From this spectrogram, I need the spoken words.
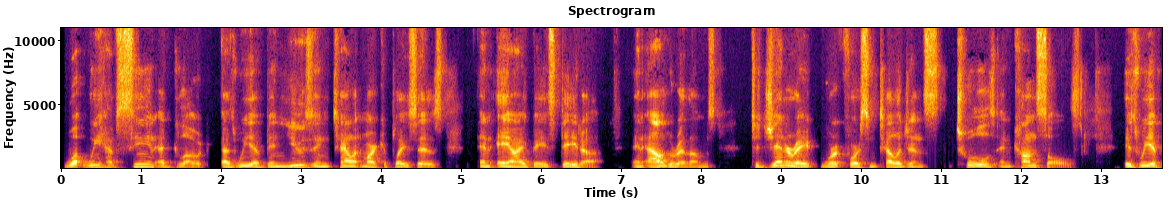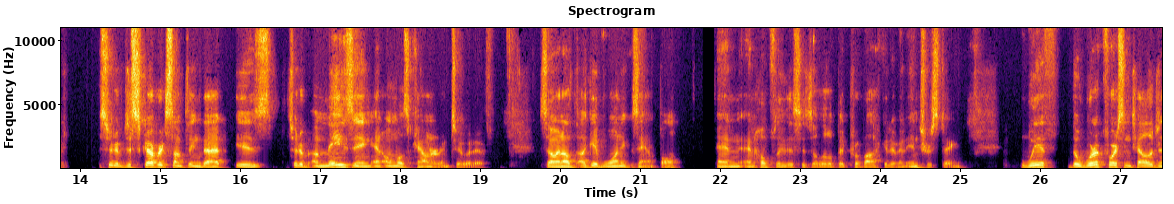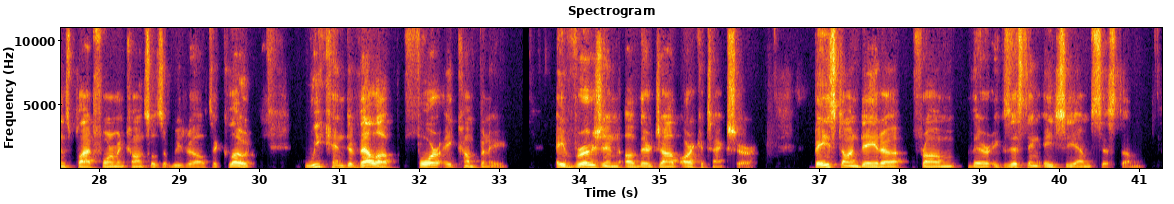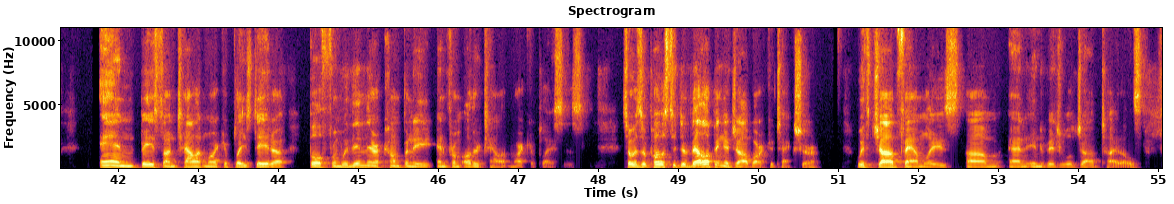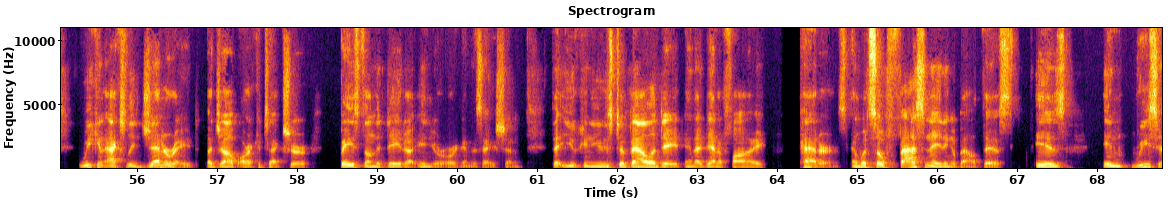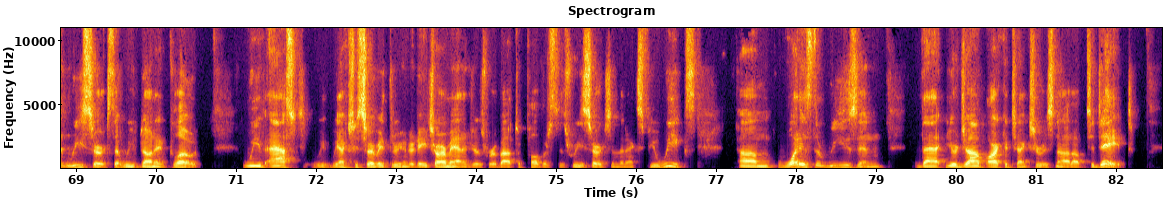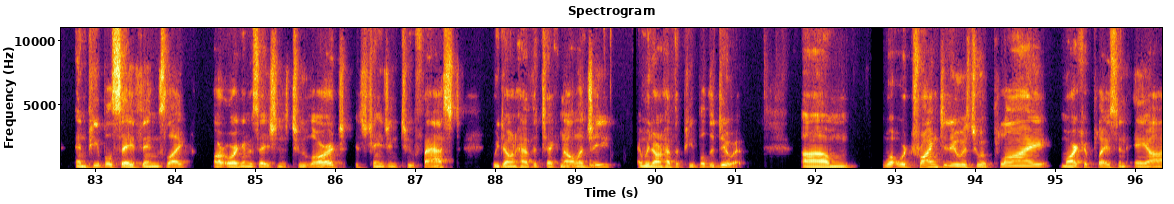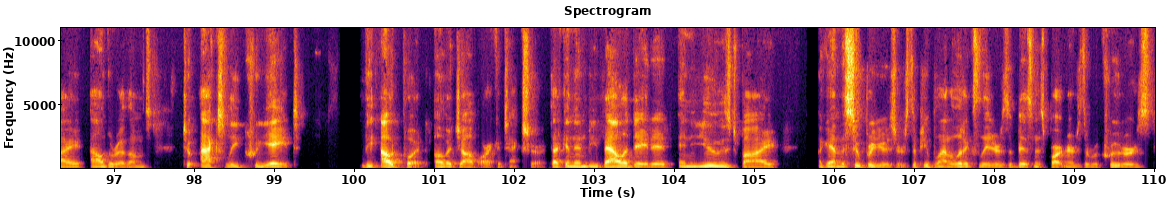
what we have seen at Gloat as we have been using talent marketplaces and AI based data and algorithms to generate workforce intelligence tools and consoles is we have sort of discovered something that is sort of amazing and almost counterintuitive. So, and I'll, I'll give one example and, and hopefully this is a little bit provocative and interesting. With the workforce intelligence platform and consoles that we developed at Gloat, we can develop for a company a version of their job architecture based on data from their existing HCM system and based on talent marketplace data, both from within their company and from other talent marketplaces. So, as opposed to developing a job architecture, with job families um, and individual job titles. We can actually generate a job architecture based on the data in your organization that you can use to validate and identify patterns. And what's so fascinating about this is in recent research that we've done at Gloat, we've asked, we, we actually surveyed 300 HR managers. We're about to publish this research in the next few weeks. Um, what is the reason that your job architecture is not up to date. And people say things like, our organization is too large, it's changing too fast, we don't have the technology, and we don't have the people to do it. Um, what we're trying to do is to apply marketplace and AI algorithms to actually create the output of a job architecture that can then be validated and used by again the super users the people analytics leaders the business partners the recruiters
